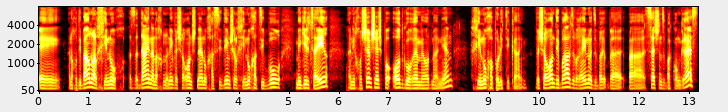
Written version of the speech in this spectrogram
אה, אנחנו דיברנו על חינוך, אז עדיין אנחנו, אני ושרון, שנינו חסידים של חינוך הציבור מגיל צעיר. אני חושב שיש פה עוד גורם מאוד מעניין, חינוך הפוליטיקאים. ושרון דיברה על זה, וראינו את זה בסשנס בקונגרס,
